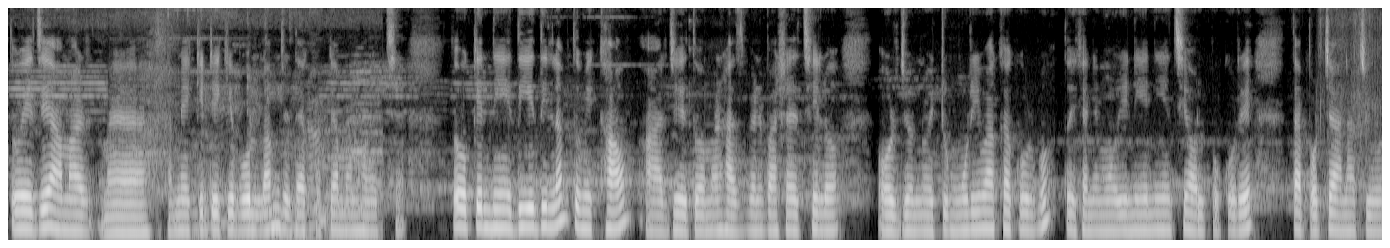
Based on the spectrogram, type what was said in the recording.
তো এই যে আমার মেয়েকে ডেকে বললাম যে, দেখো কেমন হয়েছে। তো ওকে নিয়ে দিয়ে দিলাম, তুমি খাও। আর যেহেতু আমার হাজব্যান্ড বাসায় ছিল, ওর জন্য একটু মুড়ি মাখা করব। তো এখানে মুড়ি নিয়ে নিয়েছি অল্প করে। তারপর চানাচুর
